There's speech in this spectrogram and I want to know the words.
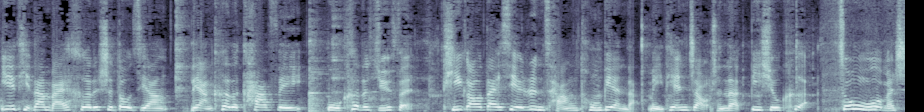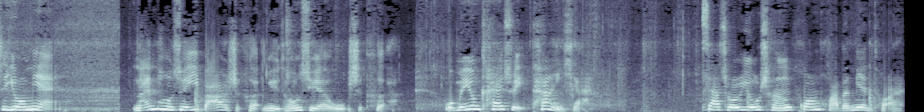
液体蛋白喝的是豆浆，两克的咖啡，五克的菊粉，提高代谢、润肠通便的，每天早晨的必修课。中午我们吃莜面，男同学一百二十克，女同学五十克，我们用开水烫一下。下手揉成光滑的面团儿，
